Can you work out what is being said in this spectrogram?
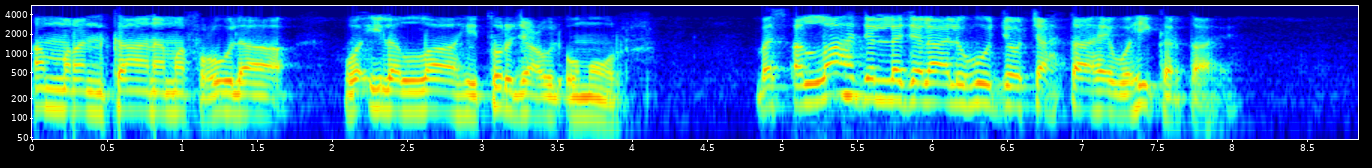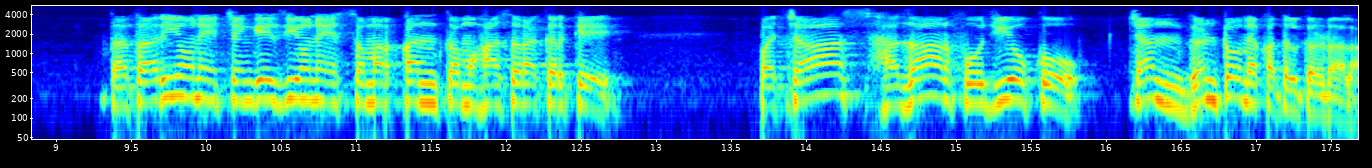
امرن کان مفعولا وإلى اللہ ترجع الامور بس اللہ جل جلالہ جو چاہتا ہے وہی کرتا ہے۔ تاتاریوں نے، چنگیزیوں نے سمرقند کا محاصرہ کر کے پچاس ہزار فوجیوں کو چند گھنٹوں میں قتل کر ڈالا۔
